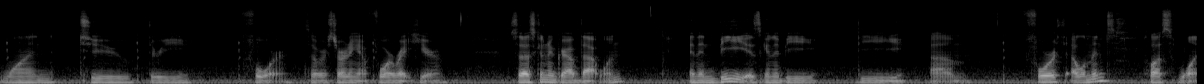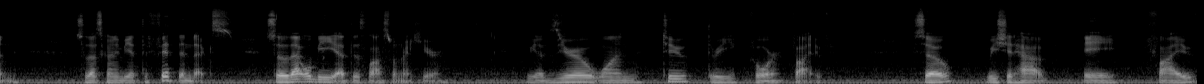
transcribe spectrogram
1, 2, 3, 4. So we're starting at 4 right here. So that's going to grab that one. And then B is going to be the um, fourth element plus 1. So that's going to be at the fifth index. So that will be at this last one right here. We have 0, 1, 2, 3, 4, 5. So we should have a 5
